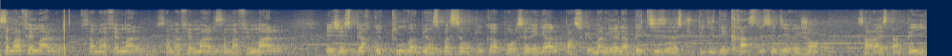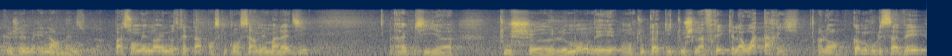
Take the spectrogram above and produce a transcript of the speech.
et ça m'a fait mal, ça m'a fait mal, ça m'a fait mal, ça m'a fait mal. Et j'espère que tout va bien se passer en tout cas pour le Sénégal parce que malgré la bêtise et la stupidité crasse de ses dirigeants, ça reste un pays que j'aime énormément. Passons maintenant à une autre étape en ce qui concerne les maladies hein, qui euh, touchent euh, le monde et en tout cas qui touchent l'Afrique, la Watari. Alors comme vous le savez,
